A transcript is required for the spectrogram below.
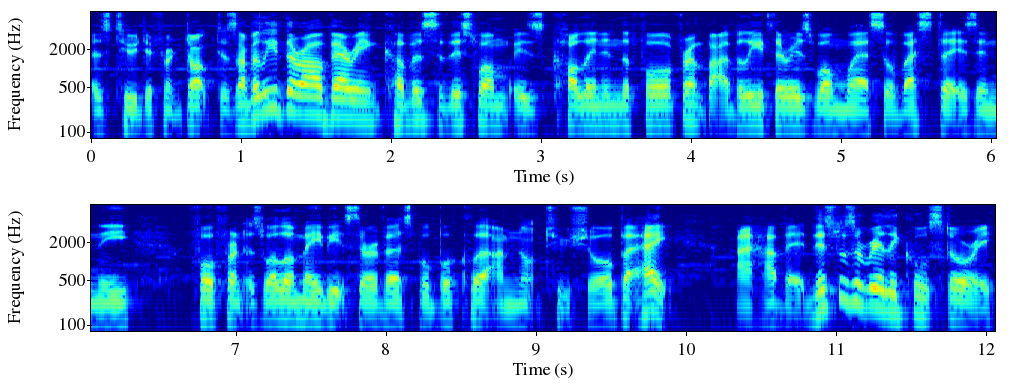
as two different doctors. I believe there are variant covers, so this one is Colin in the forefront, but I believe there is one where Sylvester is in the forefront as well, or maybe it's the reversible booklet, I'm not too sure. But hey, I have it. This was a really cool story.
